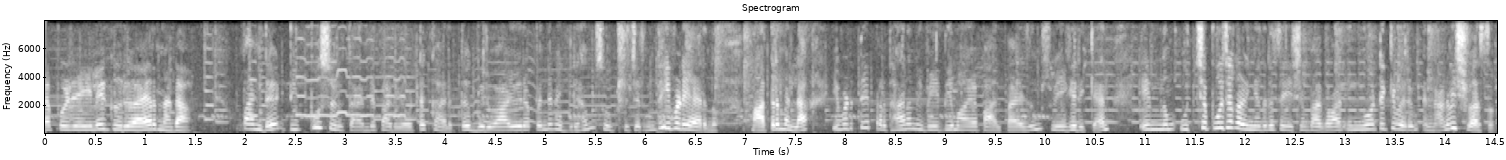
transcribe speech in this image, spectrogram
അമ്പലപ്പുഴയിലെ ഗുരുവായൂർ നട. പണ്ട് ടിപ്പു സുൽത്താന്റെ പടയോട്ടക്കാലത്ത് ഗുരുവായൂരപ്പന്റെ വിഗ്രഹം സൂക്ഷിച്ചിരുന്നത് ഇവിടെയായിരുന്നു. മാത്രമല്ല ഇവിടുത്തെ പ്രധാന നിവേദ്യമായ പാൽപ്പായസം സ്വീകരിക്കാൻ എന്നും ഉച്ചപൂജ കഴിഞ്ഞതിന് ശേഷം ഭഗവാൻ ഇങ്ങോട്ടേക്ക് വരും എന്നാണ് വിശ്വാസം.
